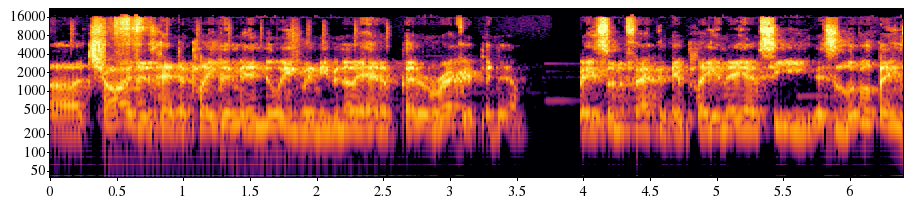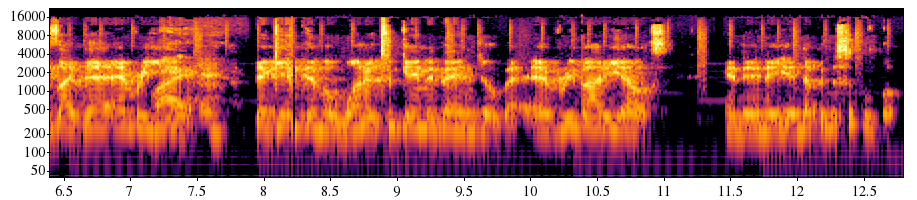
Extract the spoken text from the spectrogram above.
uh, Chargers had to play them in New England, even though they had a better record than them, based on the fact that they play in AFC, it's little things like that every Right. year that give them a one or two game advantage over everybody else, and then they end up in the Super Bowl.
